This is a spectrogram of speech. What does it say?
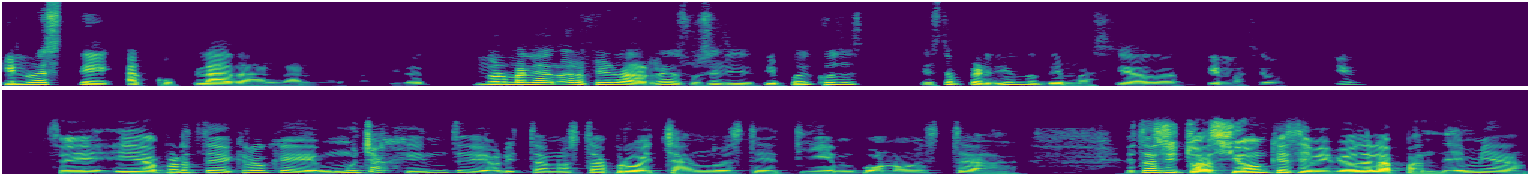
que no esté acoplada a la normalidad. Normalidad me refiero a las redes sociales y ese tipo de cosas, está perdiendo demasiadas, demasiados clientes. Sí, y aparte creo que mucha gente ahorita no está aprovechando este tiempo, ¿no? Esta, esta situación que se vivió de la pandemia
